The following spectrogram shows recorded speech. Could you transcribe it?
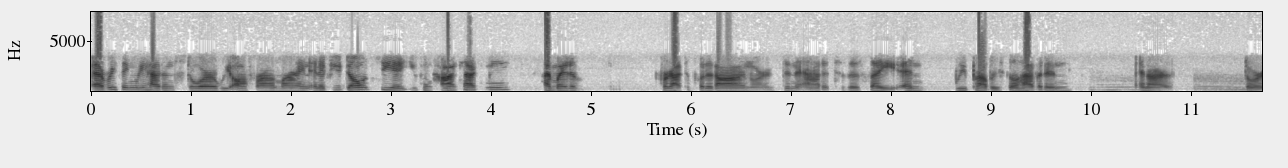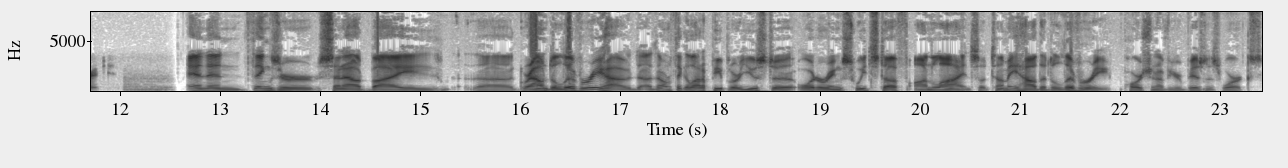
everything we had in store, we offer online. And if you don't see it, you can contact me. I might have forgot to put it on or didn't add it to the site, and we probably still have it in in our storage. And then things are sent out by uh, ground delivery. How, I don't think a lot of people are used to ordering sweet stuff online. So tell me how the delivery portion of your business works.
